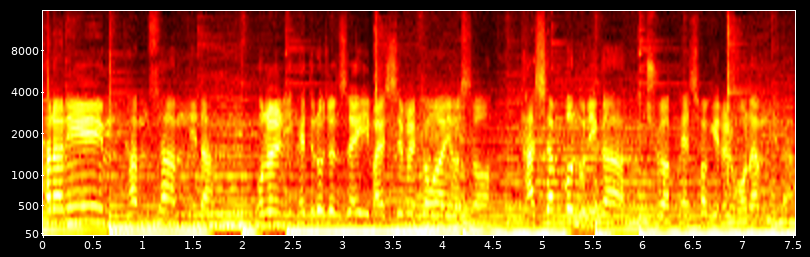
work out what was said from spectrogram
하나님 감사합니다. 오늘 이 베드로전서의 이 말씀을 통하여서 다시 한번 우리가 주 앞에 서기를 원합니다.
